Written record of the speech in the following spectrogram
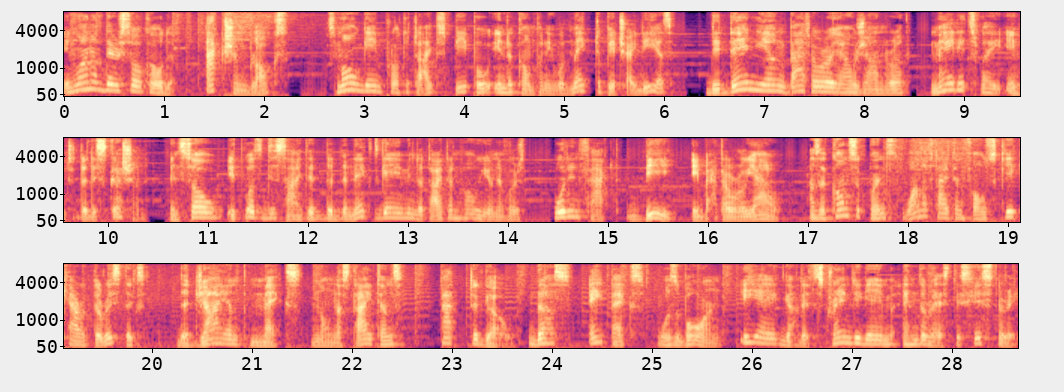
In one of their so-called action blocks, small game prototypes people in the company would make to pitch ideas, the then young battle royale genre made its way into the discussion, and so it was decided that the next game in the Titanfall universe would in fact be a battle royale. As a consequence, one of Titanfall's key characteristics, the giant mechs known as Titans, had to go. Thus, Apex was born. EA got its trendy game and the rest is history.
